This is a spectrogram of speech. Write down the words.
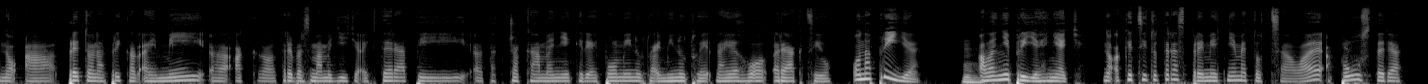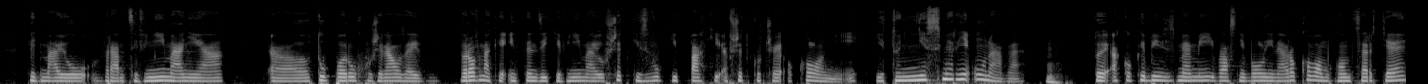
No a preto napríklad aj my, ak treba máme dieťa aj v terapii, tak čakáme niekedy aj pol minútu, aj minútu na jeho reakciu. Ona príde, hmm. ale nepríde hneď. No a keď si to teraz premietneme to celé a plus teda, keď majú v rámci vnímania uh, tú poruchu, že naozaj v rovnakej intenzite vnímajú všetky zvuky, pachy a všetko, čo je okolo nich, je to nesmierne únavné. Hmm. To je ako keby sme my vlastne boli na rokovom koncerte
